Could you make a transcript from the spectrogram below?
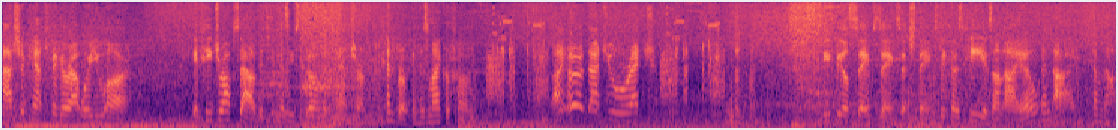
Asher can't figure out where you are. If he drops out, it's because he's thrown a tantrum and broken his microphone. I heard that, you wretch. He feels safe saying such things because he is on Io and I am not.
